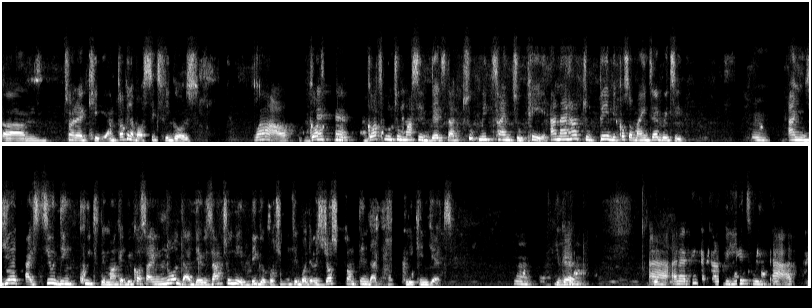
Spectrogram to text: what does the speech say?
um, 200k. I'm talking about six figures. Wow. Got got me into massive debts that took me time to pay, and I had to pay because of my integrity. Mm. And yet I still didn't quit the market because I know that there is actually a big opportunity, but there is just something that not clicking yet. Mm. You get? Uh, and I think I can relate with that. I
